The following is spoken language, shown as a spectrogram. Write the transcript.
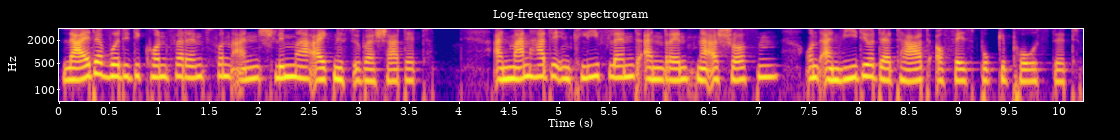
Leider wurde die Konferenz von einem schlimmen Ereignis überschattet. Ein Mann hatte in Cleveland einen Rentner erschossen und ein Video der Tat auf Facebook gepostet.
